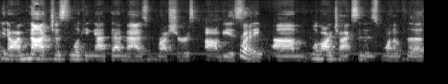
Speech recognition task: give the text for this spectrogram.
you know, I'm not just looking at them as rushers. Obviously, right. um, Lamar Jackson is one of the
